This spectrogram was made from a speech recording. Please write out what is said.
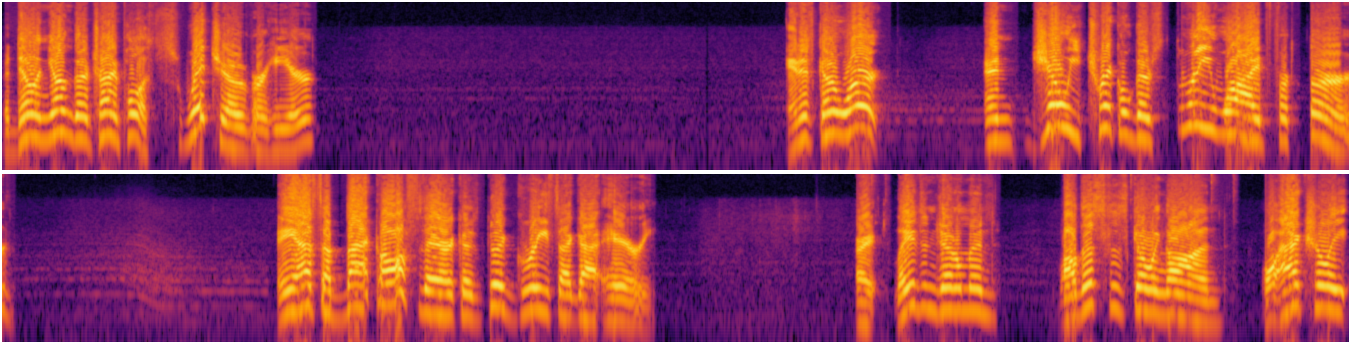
But Dylan Young going to try and pull a switch over here. And it's going to work. And Joey Trickle goes three wide for third. And he has to back off there because good grief, that got hairy. Alright, ladies and gentlemen, while this is going on, well actually,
